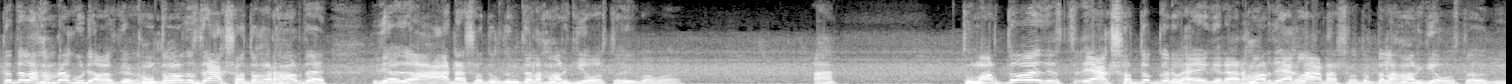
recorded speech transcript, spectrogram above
তো তাহলে আমরা কুড়ি আওয়াজ করে খাব তোমার তো এক শতক আর আমার যে- আট আট শতক তুমি তাহলে আমার কি অবস্থা হই বাবা? হ্যাঁ তোমার তো এক শতক করে ভাই গেলে আর আমার তো এক লাখ আঠাশ শতক তাহলে আমার কি অবস্থা হবে?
